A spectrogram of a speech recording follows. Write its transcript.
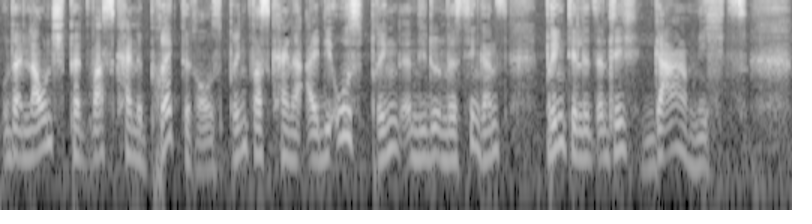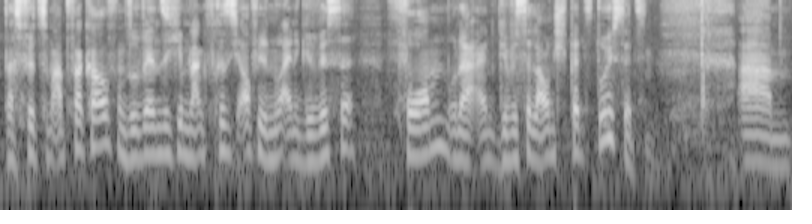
Und ein Launchpad, was keine Projekte rausbringt, was keine IDOs bringt, in die du investieren kannst, bringt dir letztendlich gar nichts. Das führt zum Abverkauf und so werden sich eben langfristig auch wieder nur eine gewisse Form oder ein gewisse Launchpads durchsetzen. Ähm,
